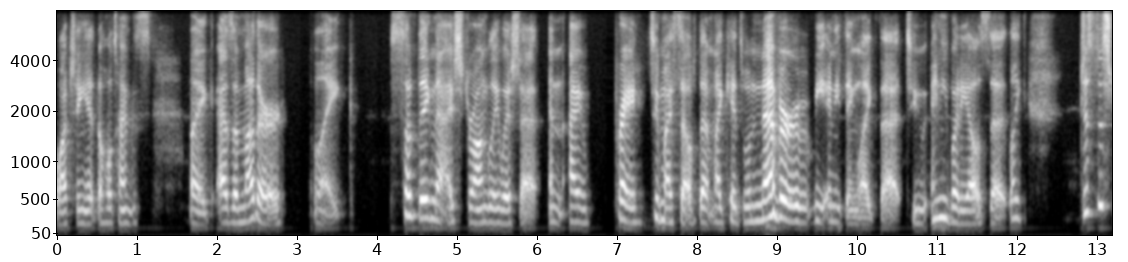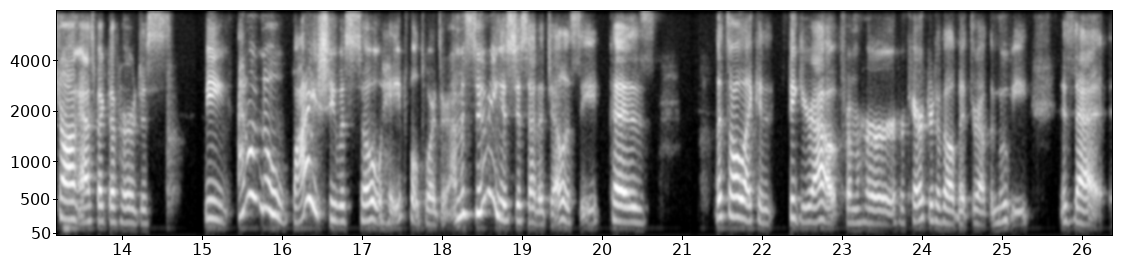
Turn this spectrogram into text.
watching it the whole time because like as a mother like something that i strongly wish that and i pray to myself that my kids will never be anything like that to anybody else that like just the strong aspect of her just being i don't know why she was so hateful towards her. I'm assuming it's just out of jealousy because that's all i could figure out from her her character development throughout the movie is that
